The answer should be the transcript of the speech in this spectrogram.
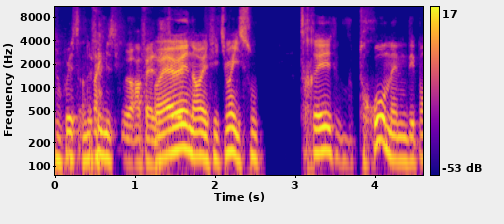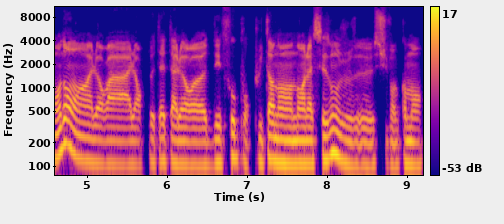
oui, c'est un euphémisme, ouais. Raphaël. Ouais, ouais, non, effectivement, ils sont très trop même dépendants hein, alors alors peut-être à leur euh, défaut pour plus tard dans, la saison euh, suivant comment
